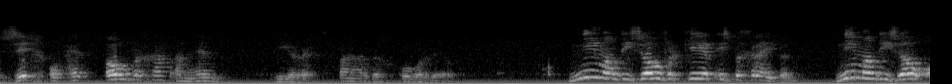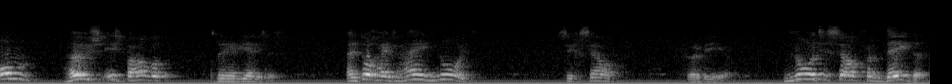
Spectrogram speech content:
zich of het overgaf aan hem die rechtvaardig oordeelt. Niemand die zo verkeerd is begrepen. Niemand die zo onheus is behandeld als de Heer Jezus. En toch heeft hij nooit zichzelf verweerd. Nooit zichzelf verdedigd.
